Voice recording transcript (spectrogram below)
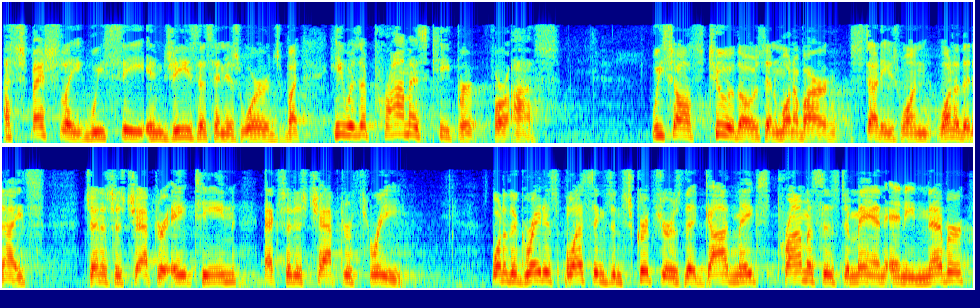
especially we see in Jesus and His words, but He was a promise keeper for us. We saw two of those in one of our studies one, one of the nights. Genesis chapter 18, Exodus chapter 3. One of the greatest blessings in scripture is that God makes promises to man and he never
